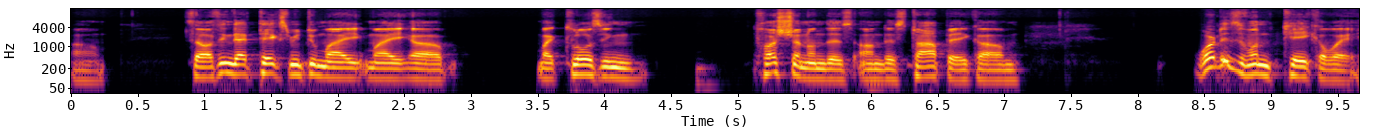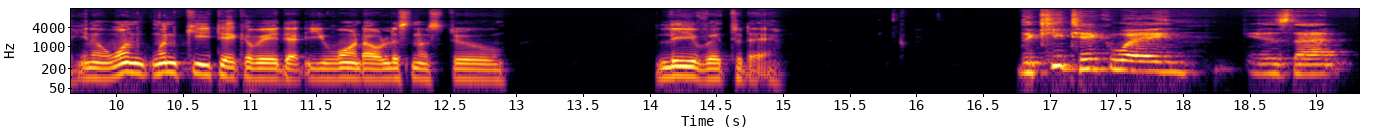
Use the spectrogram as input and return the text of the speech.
Um, so i think that takes me to my my uh, my closing question on this on this topic. Um, what is one takeaway you know one one key takeaway that you want our listeners to leave with today the key takeaway is that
